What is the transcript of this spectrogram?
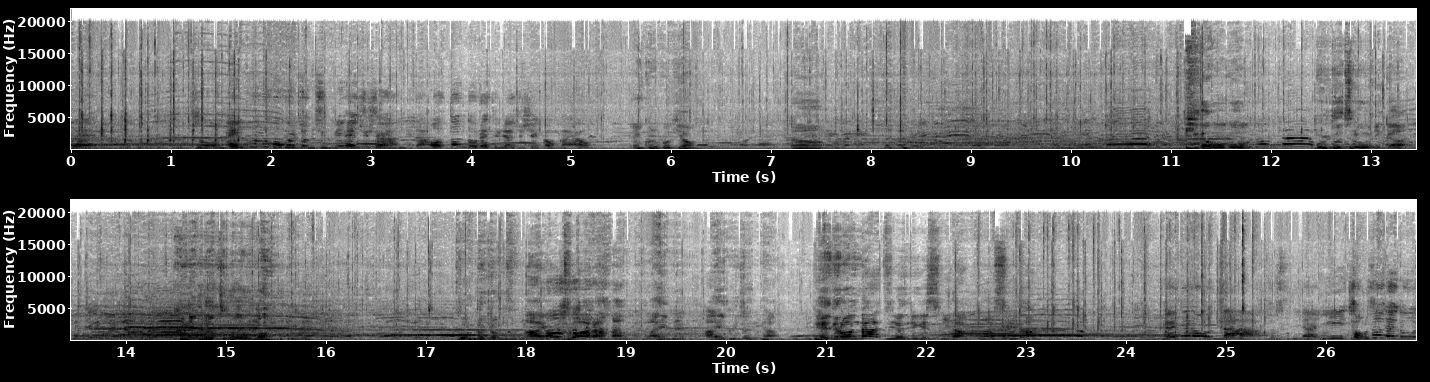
네. 저 앵콜곡을 좀 준비해 주셔야 합니다. 어떤 노래 들려주실 건가요? 앵콜곡이요. 어, 비가 오고 물도 들어오니까 군인도 들어오고 돈도 좀 아이고 좋아라 아이고 아이고 좋다 배 들어온다 들려드리겠습니다 고맙습니다 배 들어온다. 좋습니다. 이 정선에도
